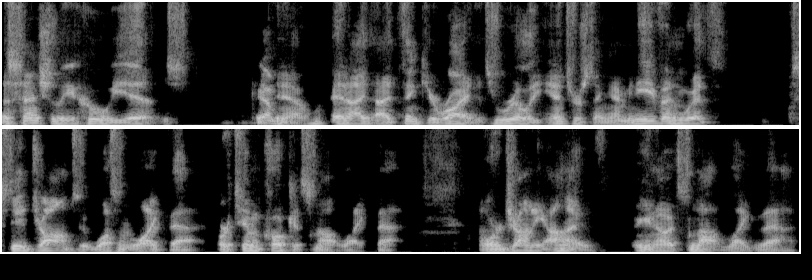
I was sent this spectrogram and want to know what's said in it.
essentially who he is. Yeah. You know, and I, I think you're right. It's really interesting. I mean, even with Steve Jobs, it wasn't like that. Or Tim Cook, it's not like that. Or Jony Ive, you know, it's not like that.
